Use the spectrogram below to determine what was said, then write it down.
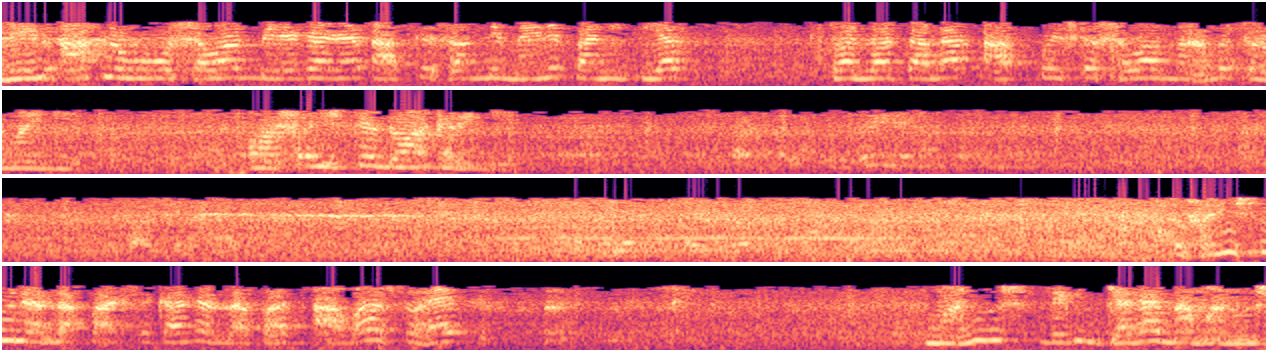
لیکن آپ لوگوں کو ثواب ملے گا۔ اگر آپ کے سامنے میں نے پانی پیا، تو اللہ تعالیٰ آپ کو اس کا ثواب مرحمت فرمائیں گے اور فرشتے دعا کریں گے۔ تو فرشتوں نے اللہ پاک سے کہا کہ اللہ پاک آواز تو ہے مانوس، لیکن جگہ نہ مانوس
